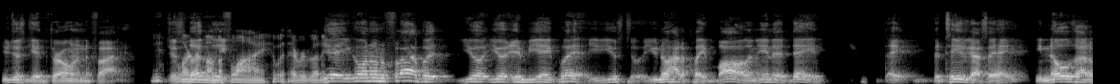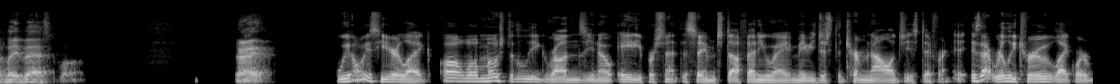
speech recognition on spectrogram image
you're just getting thrown in the fire yeah, just learning luckily, on the fly with everybody. Yeah, you're going on the fly, but you're you're an NBA player. You're used to it. You know how to play ball. And at the end of the day, they the team's got to say, "Hey, he knows how to play basketball." Right. We always hear like, "Oh, well, most of the league runs, you know, eighty percent the same stuff anyway. Maybe just the terminology is different." Is that really true? Like, where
